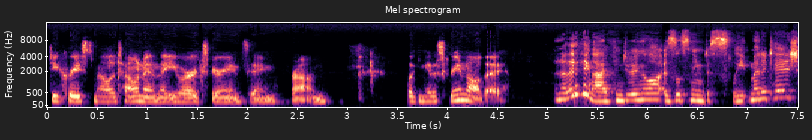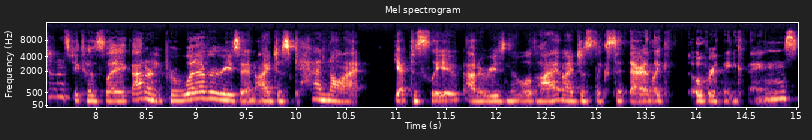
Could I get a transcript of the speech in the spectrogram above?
decreased melatonin that you are experiencing from looking at a screen all day. Another thing I've been doing a lot is listening to sleep meditations because, like, I don't, for whatever reason, I just cannot get to sleep at a reasonable time. I just like sit there and like overthink things.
